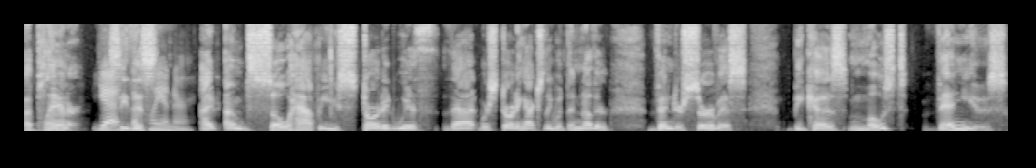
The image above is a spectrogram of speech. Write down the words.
A planner. Yes, See, this, a planner. I, I'm so happy you started with that. We're starting actually with another vendor service because most venues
